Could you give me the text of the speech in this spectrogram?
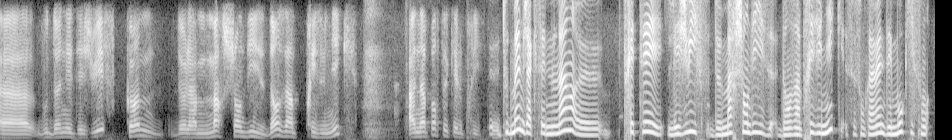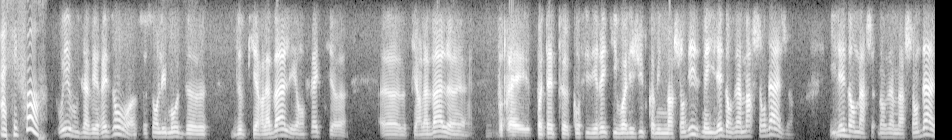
euh, vous donner des juifs comme de la marchandise dans un prix unique à n'importe quel prix. Euh, tout de même, Jacques Sénelin, euh, traiter les juifs de marchandises dans un prix unique, ce sont quand même des mots qui sont assez forts. Oui, vous avez raison. Ce sont les mots de, de Pierre Laval. Et en fait, Pierre Laval faudrait peut-être considérer qu'il voit les juifs comme une marchandise, mais il est dans un marchandage. Il est mm. dans, dans un marchandage,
